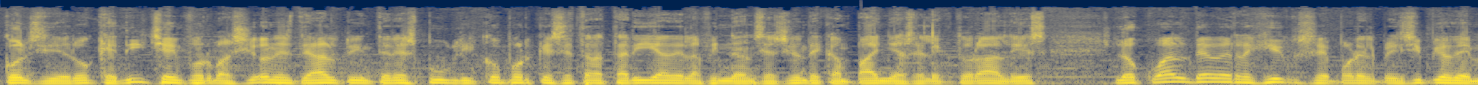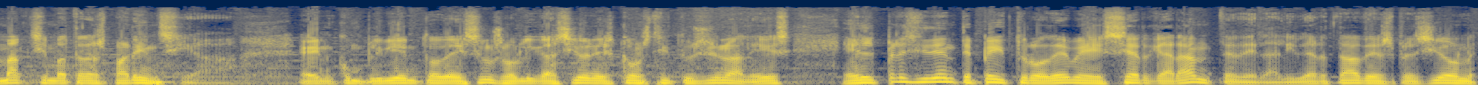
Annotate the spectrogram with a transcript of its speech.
consideró que dicha información es de alto interés público porque se trataría de la financiación de campañas electorales, lo cual debe regirse por el principio de máxima transparencia. En cumplimiento de sus obligaciones constitucionales, el presidente Petro debe ser garante de la libertad de expresión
